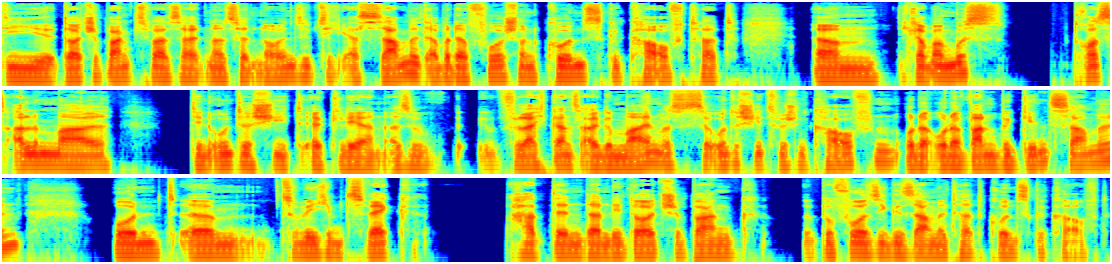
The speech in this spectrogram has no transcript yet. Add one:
die Deutsche Bank zwar seit 1979 erst sammelt, aber davor schon Kunst gekauft hat. Ähm, ich glaube, man muss trotz allem mal den Unterschied erklären? Also vielleicht ganz allgemein, was ist der Unterschied zwischen kaufen oder, oder wann beginnt Sammeln und ähm, zu welchem Zweck hat denn dann die Deutsche Bank, bevor sie gesammelt hat, Kunst gekauft?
